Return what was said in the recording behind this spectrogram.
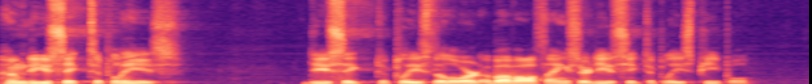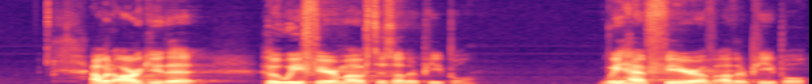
Whom do you seek to please? Do you seek to please the Lord above all things, or do you seek to please people? I would argue that who we fear most is other people. We have fear of other people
